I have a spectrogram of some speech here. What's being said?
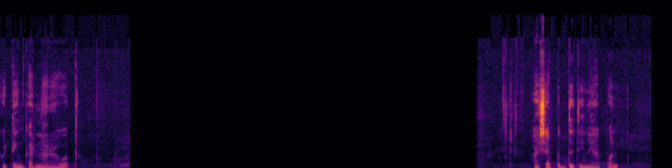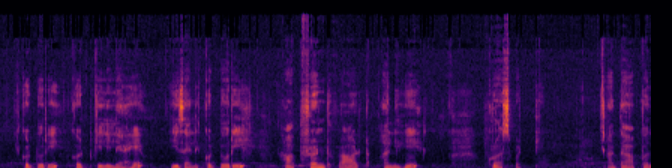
कटिंग करणार आहोत. अशा पद्धतीने आपण कटोरी कट केलेली आहे. ही झाली कटोरी हा फ्रंट पार्ट आणि ही क्रॉसपट्टी आता आपण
